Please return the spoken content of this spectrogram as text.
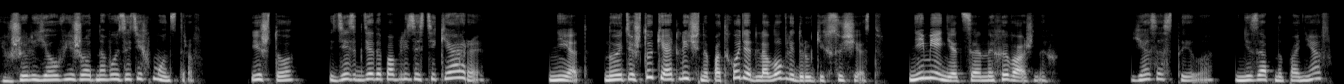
Неужели я увижу одного из этих монстров? И что, здесь где-то поблизости киары? Нет, но эти штуки отлично подходят для ловли других существ, не менее ценных и важных. Я застыла, внезапно поняв,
